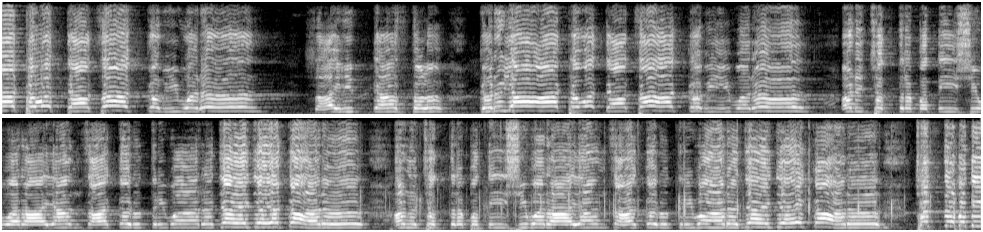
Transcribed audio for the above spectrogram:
आठवत्याचा कवीवर साहित्य स्थळ करूया आठवत्याचा कवीवर आणि छत्रपती शिवरायांचा करू त्रिवार जय जयकार. आणि छत्रपती शिवरायांचा करू त्रिवार जय जयकार. छत्रपती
